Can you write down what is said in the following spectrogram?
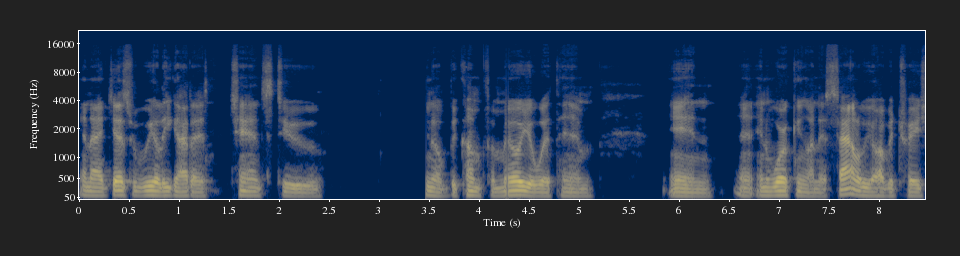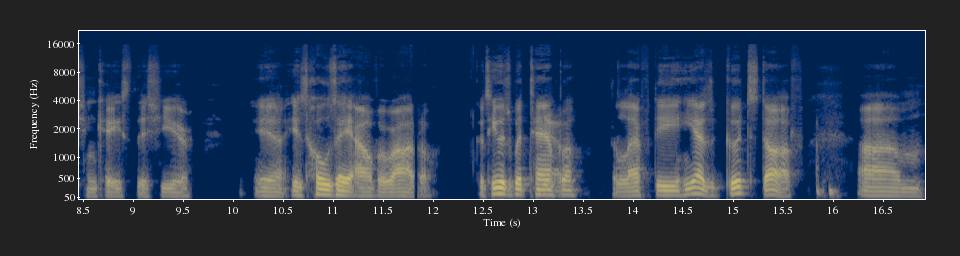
and I just really got a chance to, you know, become familiar with him in in working on his salary arbitration case this year. Yeah, is Jose Alvarado because he was with Tampa, yeah. the lefty. He has good stuff. Um,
